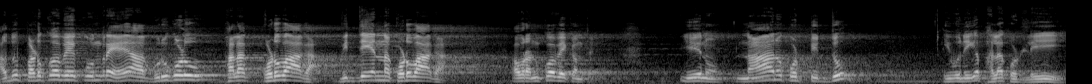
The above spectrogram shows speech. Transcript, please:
ಅದು ಪಡ್ಕೋಬೇಕು ಅಂದರೆ ಆ ಗುರುಗಳು ಫಲ ಕೊಡುವಾಗ, ವಿದ್ಯೆಯನ್ನು ಕೊಡುವಾಗ ಅವ್ರು ಅನ್ಕೋಬೇಕಂತೆ. ಏನು? ನಾನು ಕೊಟ್ಟಿದ್ದು ಇವನಿಗೆ ಫಲ ಕೊಡಲಿ.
